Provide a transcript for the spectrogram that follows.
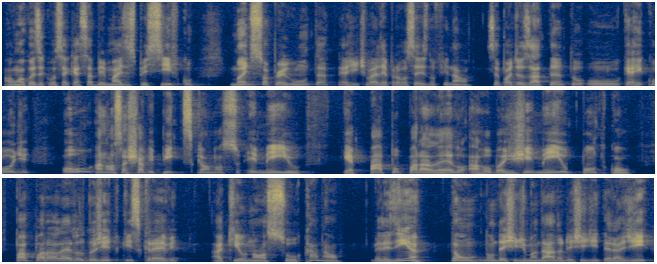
alguma coisa que você quer saber mais específico, mande sua pergunta e a gente vai ler para vocês no final. Você pode usar tanto o QR Code ou a nossa chave Pix, que é o nosso e-mail, que é papoparalelo.gmail.com. Papo Paralelo do jeito que escreve aqui o nosso canal. Belezinha? Então não deixe de mandar, não deixe de interagir.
